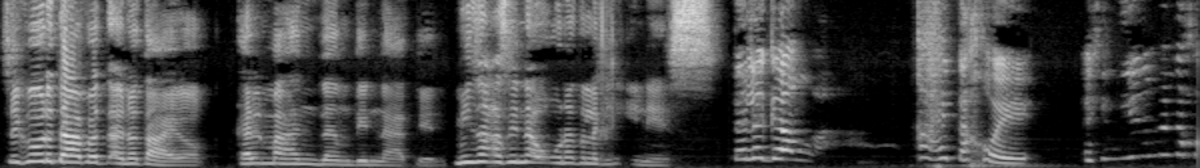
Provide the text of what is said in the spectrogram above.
Siguro dapat ano tayo, kalmahan lang din natin. Minsan kasi nauuna talagang inis. Talagang, kahit ako eh, eh, hindi naman ako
